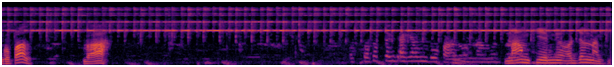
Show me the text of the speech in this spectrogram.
গোপাল? বাহ। নাম কি এমনি অরিজিনাল নাম কি?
